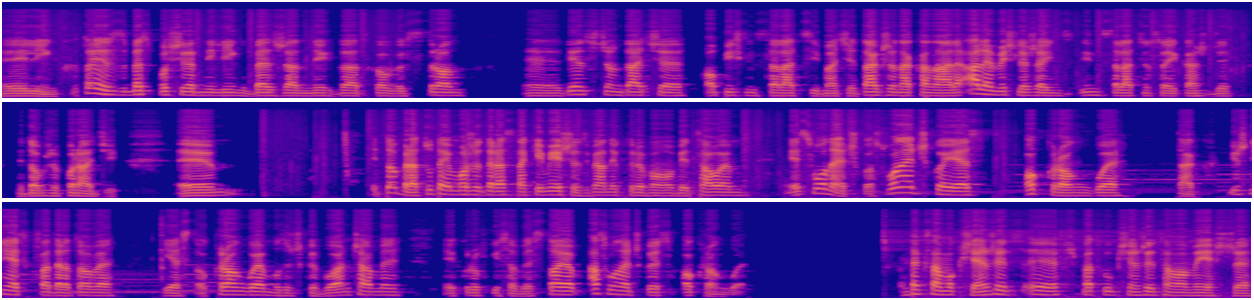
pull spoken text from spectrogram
link. To jest bezpośredni link, bez żadnych dodatkowych stron, więc ściągacie opis instalacji macie także na kanale, ale myślę, że instalacją sobie każdy dobrze poradzi. Dobra, tutaj może teraz takie mniejsze zmiany, które wam obiecałem. Słoneczko. Słoneczko jest okrągłe, tak, już nie jest kwadratowe, jest okrągłe, muzyczkę wyłączamy, y, krówki sobie stoją, a słoneczko jest okrągłe. Tak samo księżyc, y, w przypadku księżyca mamy jeszcze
